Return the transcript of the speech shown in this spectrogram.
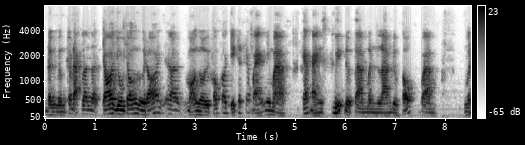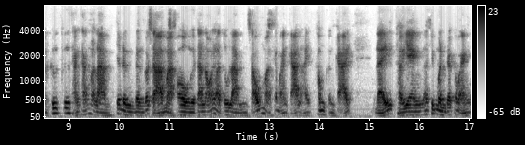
đừng đừng có đặt lên là cho dù cho người đó ờ, mọi người có có chỉ trích các bạn nhưng mà các bạn biết được là mình làm được tốt và mình cứ cứ thẳng thắn mà làm. Chứ đừng đừng có sợ mà ồ người ta nói là tôi làm xấu mà các bạn cãi lại không cần cãi. Để thời gian nó chứng minh cho các bạn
